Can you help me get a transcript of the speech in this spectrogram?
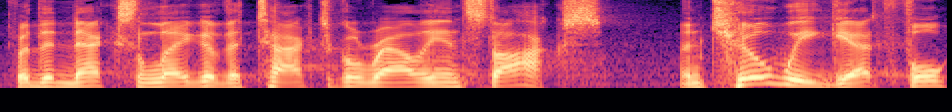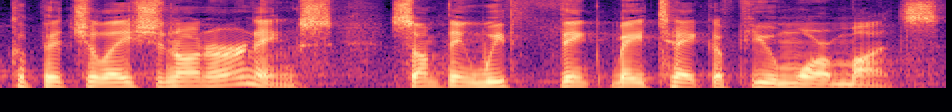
for the next leg of the tactical rally in stocks until we get full capitulation on earnings, something we think may take a few more months.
